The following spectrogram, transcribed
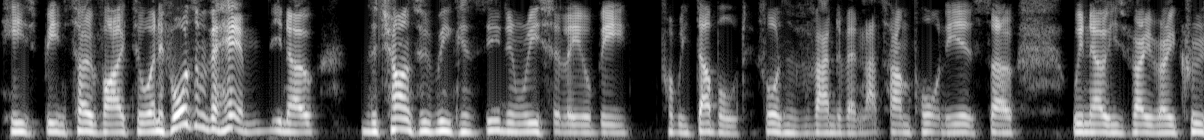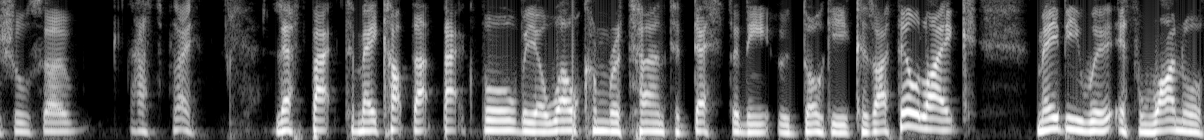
he's been so vital. And if it wasn't for him, you know, the chances we've been conceding recently will be probably doubled if it wasn't for Van de Ven. That's how important he is. So we know he's very, very crucial. So has to play. Left back to make up that back four will be a welcome return to Destiny Udogie because I feel like maybe we if one or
